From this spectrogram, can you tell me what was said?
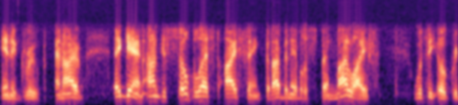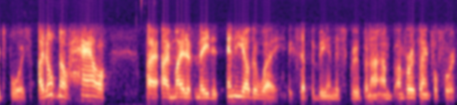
in a group. And I, again, I'm just so blessed, I think, that I've been able to spend my life with the Oak Ridge Boys. I don't know how I, I might have made it any other way except to be in this group, and I, I'm, I'm very thankful for it.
